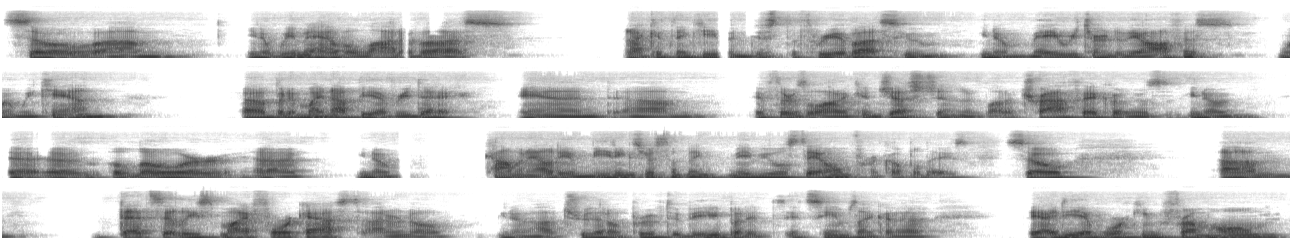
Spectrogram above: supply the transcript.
So um, you know, we may have a lot of us, and I could think even just the three of us who you know may return to the office when we can, uh, but it might not be every day. And um, if there's a lot of congestion and a lot of traffic, or there's you know a, a lower uh, commonality of meetings or something, maybe we'll stay home for a couple days. So um, that's at least my forecast. I don't know you know how true that'll prove to be, but it, it seems like a the idea of working from home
